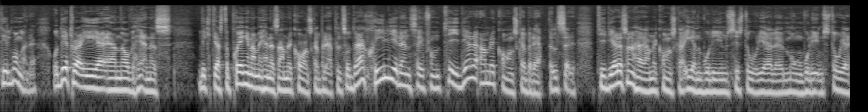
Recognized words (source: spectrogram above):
tillgångar. Och det tror jag är en av hennes viktigaste poängerna med hennes amerikanska berättelse. Och där skiljer den sig från tidigare amerikanska berättelser. Tidigare sådana här amerikanska envolymshistorier eller mångvolymshistorier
